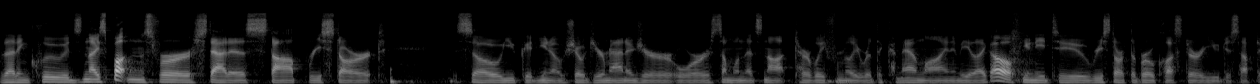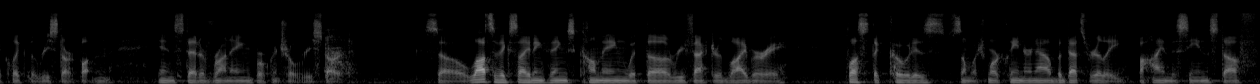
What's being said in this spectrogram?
that includes nice buttons for status, stop, restart. So you could, you know, show to your manager or someone that's not terribly familiar with the command line and be like, oh, if you need to restart the bro cluster, you just have to click the restart button instead of running BroControl restart. So lots of exciting things coming with the refactored library. Plus, the code is so much more cleaner now, but that's really behind the scenes stuff.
